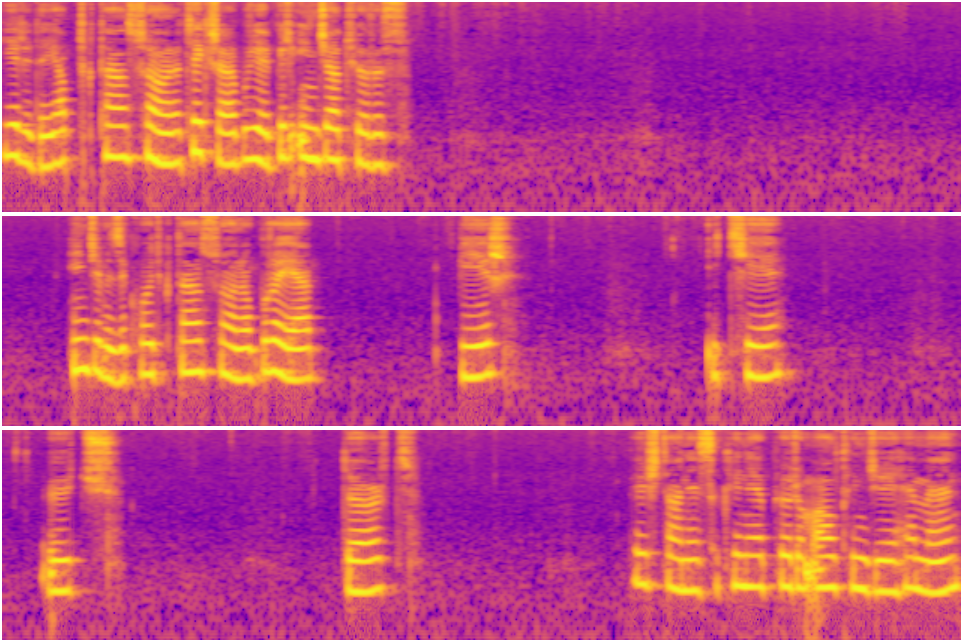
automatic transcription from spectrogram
yeri de yaptıktan sonra tekrar buraya bir ince atıyoruz. incimizi koyduktan sonra buraya 1 2 3 4 5 tane sık iğne yapıyorum. 6.'yı hemen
